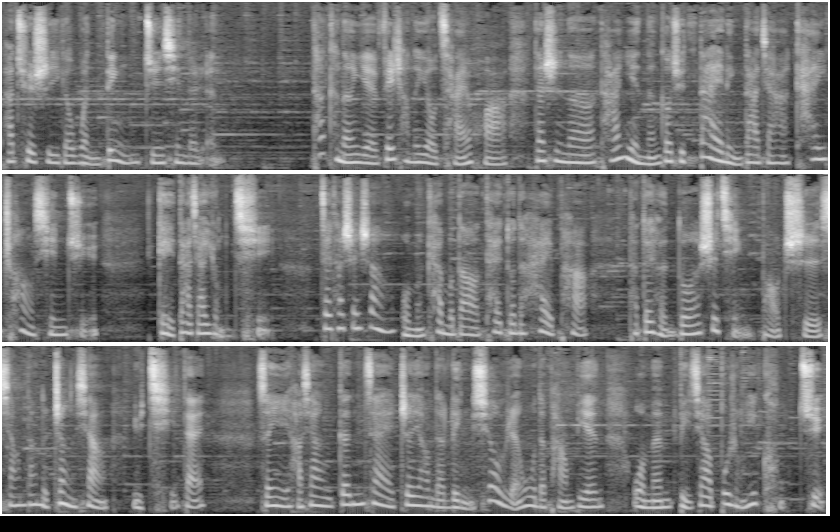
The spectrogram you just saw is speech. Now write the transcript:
他却是一个稳定军心的人。他可能也非常的有才华，但是呢，他也能够去带领大家开创新局，给大家勇气。在他身上，我们看不到太多的害怕，他对很多事情保持相当的正向与期待，所以好像跟在这样的领袖人物的旁边，我们比较不容易恐惧，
